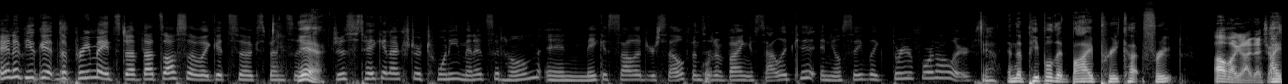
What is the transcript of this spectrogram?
And if you get the pre-made stuff, that's also it gets so expensive. Yeah. Just take an extra 20 minutes at home and make a salad yourself instead of buying a salad kit, and you'll save like three or four dollars. Yeah. And the people that buy pre-cut fruit. Oh my God, that I,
